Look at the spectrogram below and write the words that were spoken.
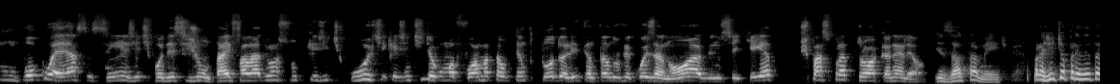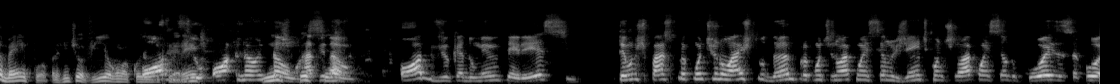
um pouco essa, assim, a gente poder se juntar e falar de um assunto que a gente curte, que a gente, de alguma forma, está o tempo todo ali tentando ver coisa nova, não sei o quê, e é espaço para troca, né, Léo? Exatamente. Para a gente aprender também, pô, para a gente ouvir alguma coisa Óbvio, diferente. Ó, não, então, rapidão. Óbvio que é do meu interesse ter um espaço para continuar estudando, para continuar conhecendo gente, continuar conhecendo coisas, sacou?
